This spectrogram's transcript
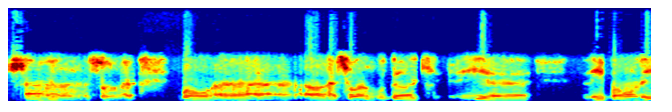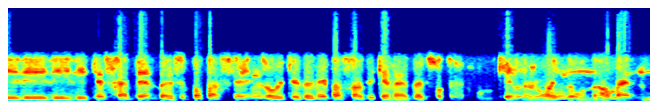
Charles, sur bon, Horacio Arruda qui dit les bons, les, les, les, tests rapides, ben c'est pas parce qu'ils nous ont été donnés par Santé Canada qu'ils sont qui rejoignent nos normes à nous.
